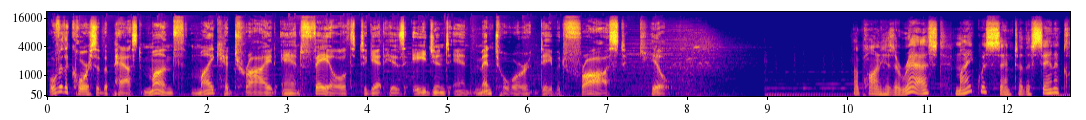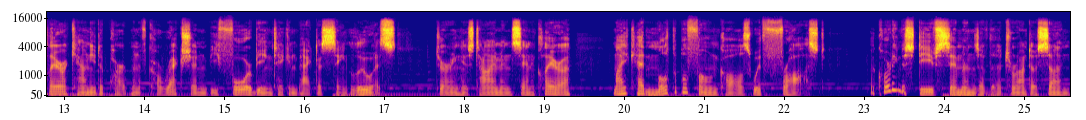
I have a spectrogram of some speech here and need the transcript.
Over the course of the past month, Mike had tried and failed to get his agent and mentor, David Frost, killed. Upon his arrest, Mike was sent to the Santa Clara County Department of Correction before being taken back to St. Louis. During his time in Santa Clara, Mike had multiple phone calls with Frost. According to Steve Simmons of the Toronto Sun,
